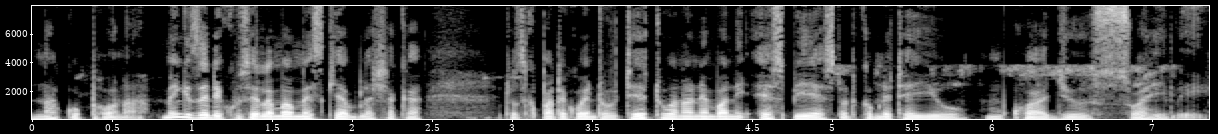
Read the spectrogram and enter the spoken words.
na kupona. Mengi zaidi kuhusu yale ambayo umesikia, bila shaka tutapata kwenye tovuti yetu anaoni ambao ni sbs.com.au mkwaju Swahili.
